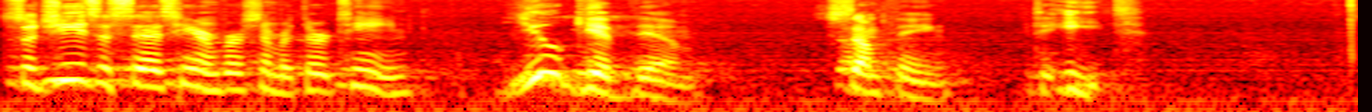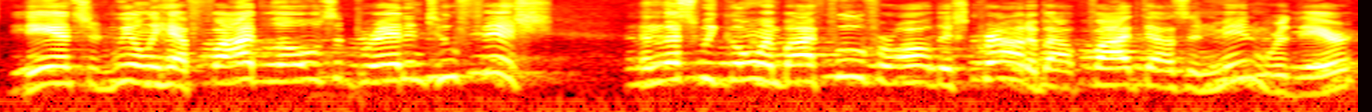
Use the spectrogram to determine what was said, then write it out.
So, Jesus says here in verse number 13, You give them something to eat. They answered, We only have five loaves of bread and two fish. Unless we go and buy food for all this crowd, about 5,000 men were there.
